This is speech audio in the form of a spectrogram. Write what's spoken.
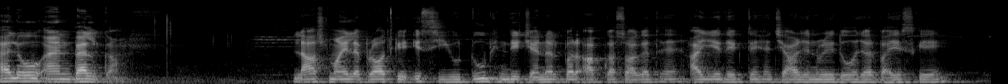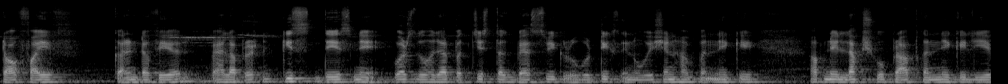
Hello and welcome last mile approach के इस यूट्यूब हिंदी चैनल पर आपका स्वागत है। आइए देखते हैं चार जनवरी 2022 के टॉप फाइव करंट अफेयर पहला प्रश्न, किस देश ने वर्ष 2025 तक वैश्विक रोबोटिक्स इनोवेशन हब बनने के अपने लक्ष्य को प्राप्त करने के लिए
